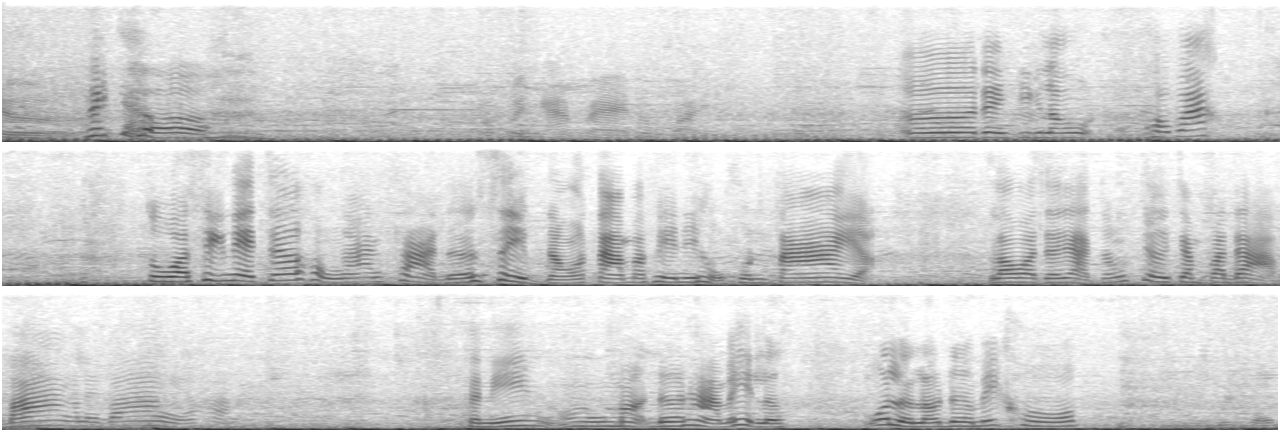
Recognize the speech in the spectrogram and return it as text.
จอไม่เจอ ต้องเป็นงานแฟร์ทั่วไปเออแต่จริงๆเราเพราะว่าตัวซิกเนเจอร์ของงานศาสตร์เดินสิบเนาะตามประเพณีของคนใต้อะเราอาจจะอยากต้องเจอจำปาดะบ้างอะไรบ้างเนี้ยค่ะ แต่นี้มาเดินหาไม่เห็นเลยว่าหรือเราเดินไม่ครบ ไม่ครบ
